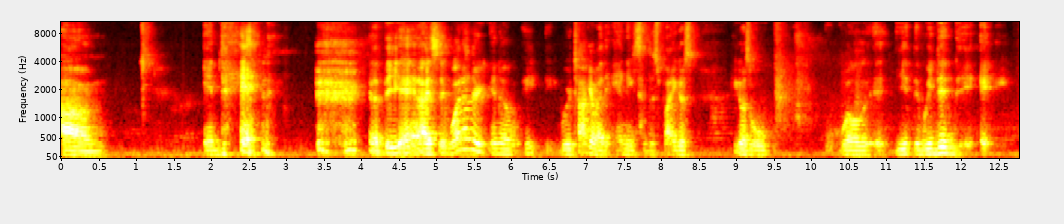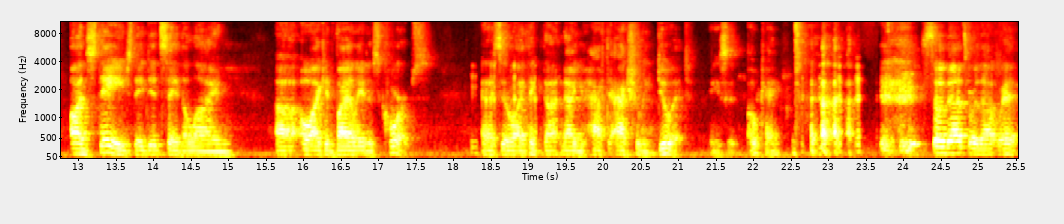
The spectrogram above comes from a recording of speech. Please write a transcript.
Um, and then at the end, I said, "What other? You know, he, we were talking about the endings of the spy." He goes, "He goes, well, well, it, we did it, on stage. They did say the line, uh, "Oh, I could violate his corpse," and I said, "Well, I think now you have to actually do it." And he said, "Okay." so that's where that went,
